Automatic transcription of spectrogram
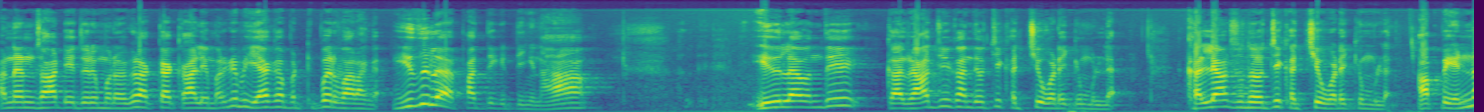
அண்ணன் சாட்டிய துறைமுறைகள் அக்கா காளிமார்கள் இப்போ ஏகப்பட்ட பேர் வராங்க. இதில் பார்த்துக்கிட்டிங்கன்னா இதில் வந்து க ராஜீவ்காந்தி வச்சு கட்சி உடைக்க முடியல. கல்யாண சுந்தர் வச்சு கட்சி உடைக்க முடியல. அப்போ என்ன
